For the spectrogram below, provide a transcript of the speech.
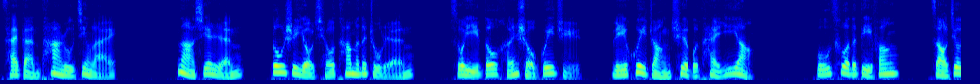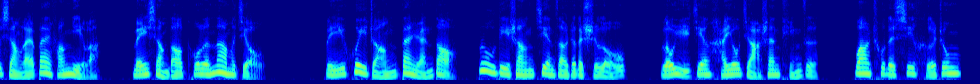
才敢踏入进来。那些人都是有求他们的主人，所以都很守规矩。李会长却不太一样。不错的地方，早就想来拜访你了。没想到拖了那么久，李会长淡然道：“陆地上建造着的石楼，楼宇间还有假山亭子，挖出的溪河中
